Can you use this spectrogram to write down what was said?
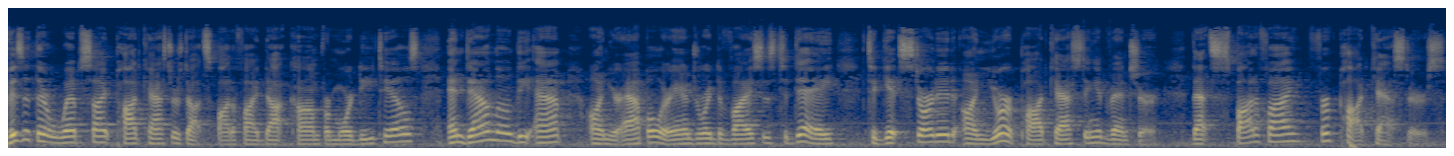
Visit their website, podcasters.spotify.com, for more details and download the app on your Apple or Android devices today to get started on your podcasting adventure. That's Spotify for podcasters.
